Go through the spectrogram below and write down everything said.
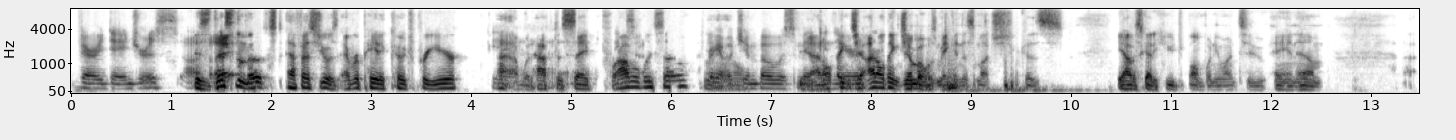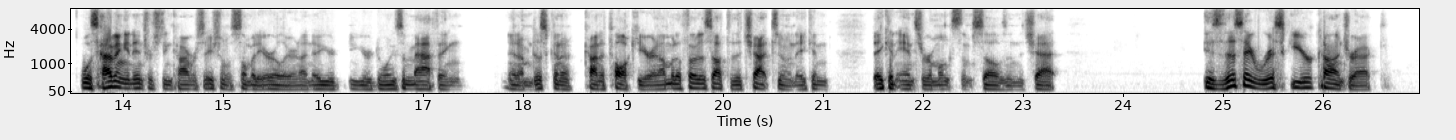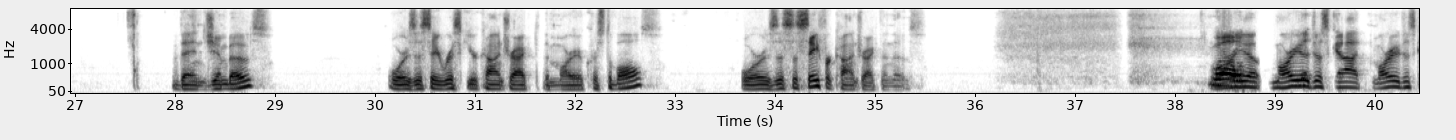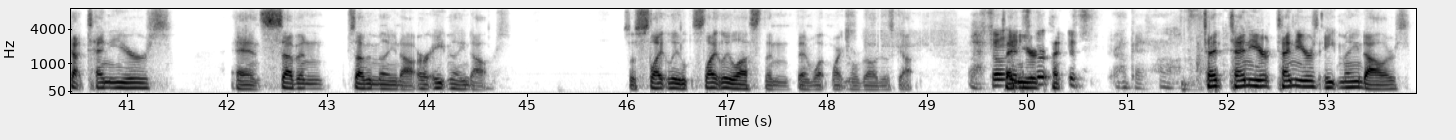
very dangerous. Uh, is this I, the most FSU has ever paid a coach per year? Yeah, I would have to say probably so. so. I forget yeah, what Jimbo was making. Yeah, I don't think here. I don't think Jimbo was making this much because he obviously got a huge bump when he went to A and M. Was having an interesting conversation with somebody earlier, and I know you're you're doing some mathing and I'm just going to kind of talk here, and I'm going to throw this out to the chat too, and they can they can answer amongst themselves in the chat. Is this a riskier contract than Jimbo's, or is this a riskier contract than Mario Cristobal's, or is this a safer contract than those? Well, Mario, Mario just got Mario just got ten years and seven seven million dollars or eight million dollars. So slightly slightly less than than what Mike Norvell just got. So 10 it's, years, 10, it's okay. Oh, 10, 10 year 10 years, eight million dollars.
